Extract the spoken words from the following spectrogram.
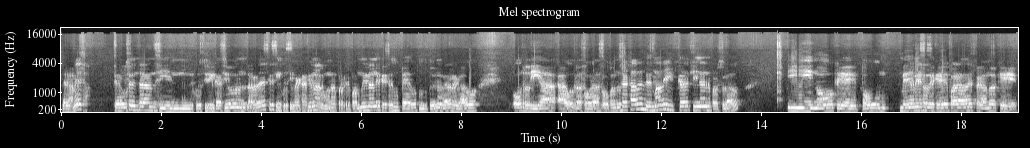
de la mesa. Se ausentan sin justificación, la verdad es que sin justificación alguna, porque por muy grande que sea su pedo, pues lo pudieron haber arreglado otro día, a otras horas, o cuando se acabe el desmadre y cada quien ande para su lado y no que todo media mesa se quede parada esperando a que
